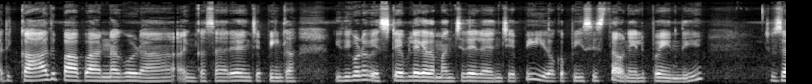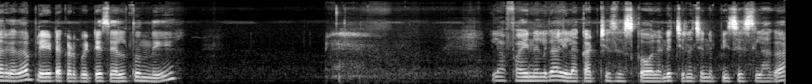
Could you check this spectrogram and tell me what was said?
అది కాదు పాప అన్న కూడా ఇంకా సరే అని చెప్పి ఇంకా ఇది కూడా వెజిటేబులే కదా మంచిదేలే అని చెప్పి ఇది ఒక పీస్ ఇస్తే అవును వెళ్ళిపోయింది. చూసారు కదా ప్లేట్ అక్కడ పెట్టేసి వెళ్తుంది. ఇలా ఫైనల్గా ఇలా కట్ చేసేసుకోవాలండి చిన్న చిన్న పీసెస్ లాగా.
